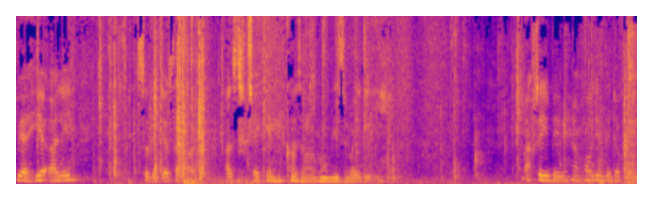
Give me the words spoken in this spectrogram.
We are here early, so they just allowed us to check in because our room is ready. After you, baby. I'm holding the door for you.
